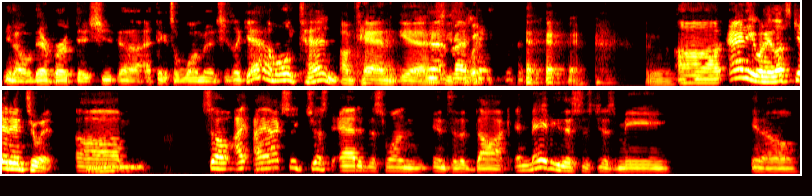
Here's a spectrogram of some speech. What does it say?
you know their birthday she uh, I think it's a woman she's like yeah I'm only 10 I'm 10. Yeah. Yeah, she's right. Uh anyway let's get into it Mm-hmm. um so I I actually just added this one into the doc and maybe this is just me you know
